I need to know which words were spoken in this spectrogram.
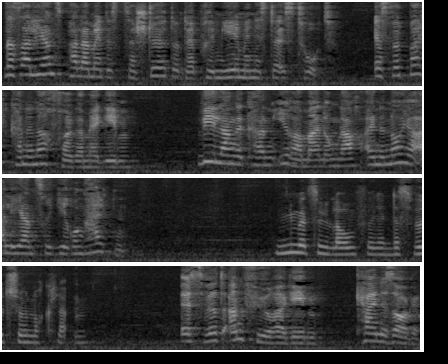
Das Allianzparlament ist zerstört und der Premierminister ist tot. Es wird bald keine Nachfolger mehr geben. Wie lange kann Ihrer Meinung nach eine neue Allianzregierung halten? Niemals den Glauben verlieren, das wird schon noch klappen. Es wird Anführer geben. Keine Sorge.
